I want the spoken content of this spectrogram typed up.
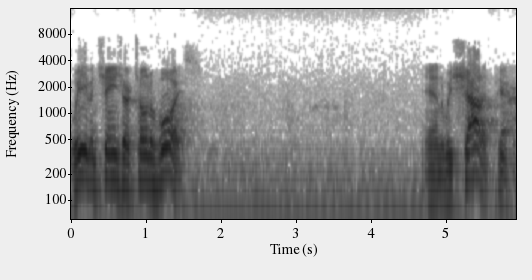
we even change our tone of voice. And we shout at people.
